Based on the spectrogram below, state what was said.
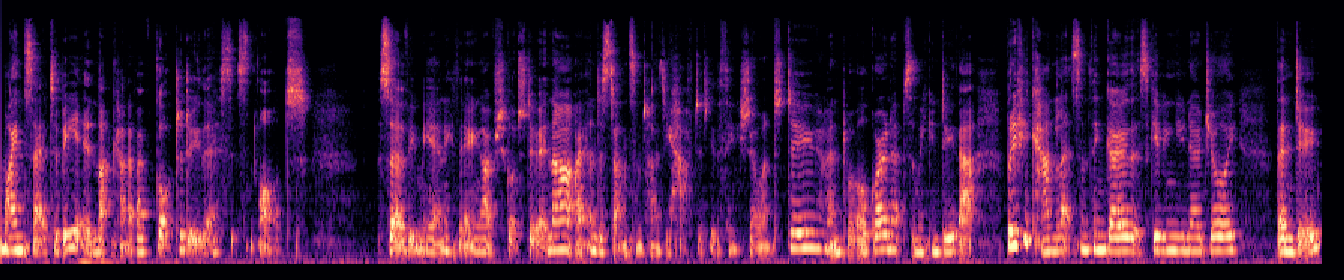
mindset to be in that kind of I've got to do this. It's not serving me anything. I've just got to do it now. I understand sometimes you have to do the things you don't want to do, and we're all grown ups and we can do that. But if you can let something go that's giving you no joy, then do.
